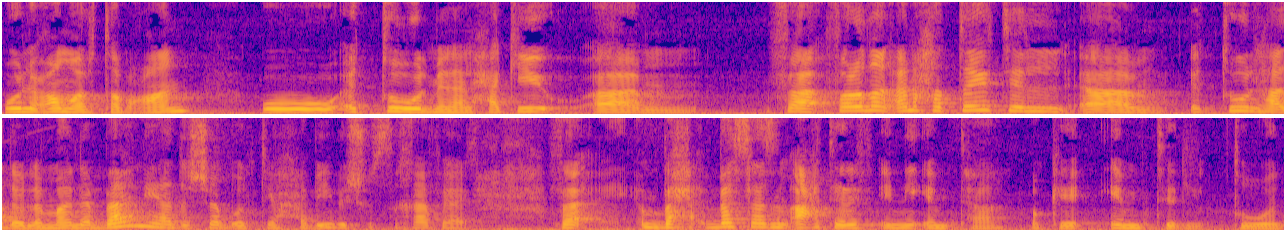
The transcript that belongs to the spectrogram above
والعمر طبعا. والطول من الحكي. ففرضا أنا حطيت الطول هذا ولما نباني هذا الشاب قلت يا حبيبي شو السخافة هاي؟ فبح بس لازم أعترف إني إمتى okay؟ إمتى الطول؟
